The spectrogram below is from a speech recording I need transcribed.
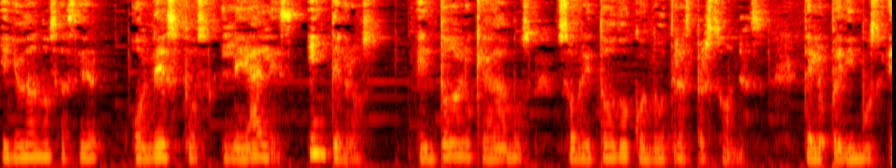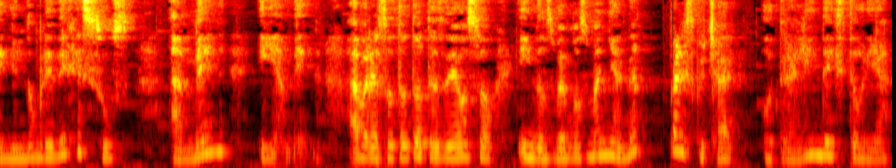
y ayúdanos a ser honestos, leales, íntegros en todo lo que hagamos, sobre todo con otras personas. Te lo pedimos en el nombre de Jesús. Amén y amén. Abrazo tototes de oso y nos vemos mañana para escuchar otra linda historia.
